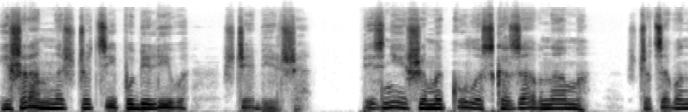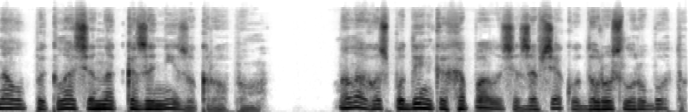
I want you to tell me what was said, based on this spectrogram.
і шрам на щоці побілів ще більше. Пізніше Микула сказав нам, що це вона упеклася на казані з окропом. Мала господинька хапалася за всяку дорослу роботу.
